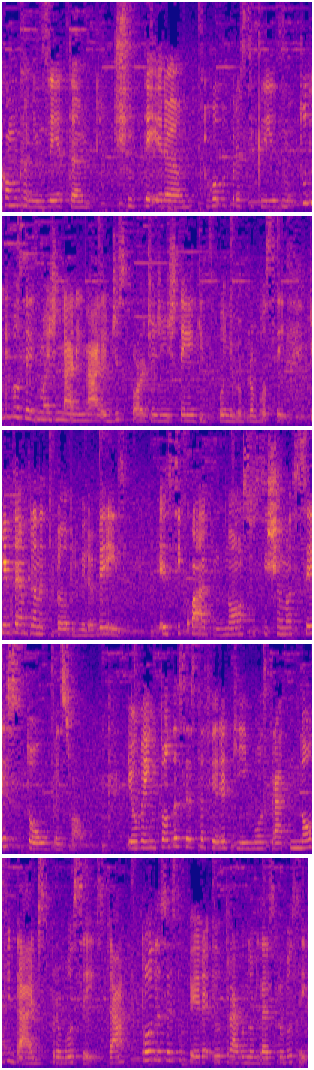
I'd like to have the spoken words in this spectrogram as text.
Como camiseta, chuteira, roupa para ciclismo, tudo que vocês imaginarem na área de esporte a gente tem aqui disponível para vocês. Quem tá entrando aqui pela primeira vez, esse quadro nosso se chama Sextou, pessoal. Eu venho toda sexta-feira aqui mostrar novidades para vocês, tá? Toda sexta-feira eu trago novidades para vocês,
